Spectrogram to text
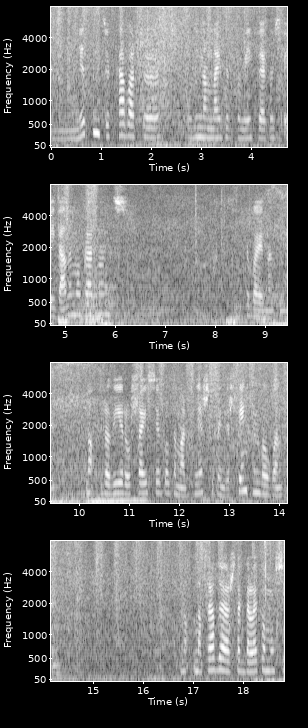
Mm, Jestem ciekawa, czy powinnam najpierw to miejsce jakoś Aidanem ogarnąć. Chyba jednak nie. No, Jody, ruszaj się, bo zamarzniesz i będziesz pięknym bałwankiem. No, naprawdę aż tak daleko musi...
